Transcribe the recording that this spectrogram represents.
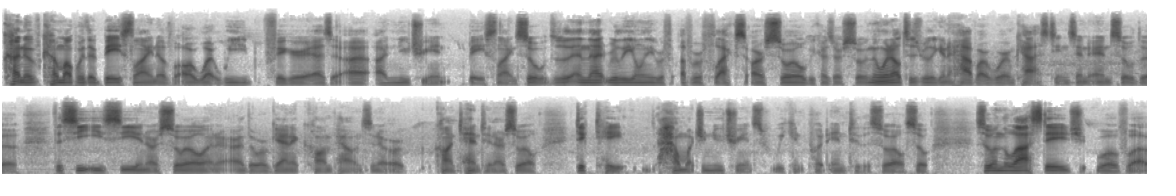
kind of come up with a baseline of our, what we figure as a, a, nutrient baseline. So, and that really only ref, reflects our soil because our soil, no one else is really going to have our worm castings, and and so the the CEC in our soil and our, the organic compounds and our content in our soil dictate how much nutrients we can put into the soil. So, so in the last stage of, uh,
